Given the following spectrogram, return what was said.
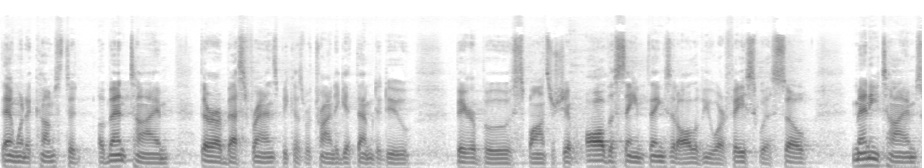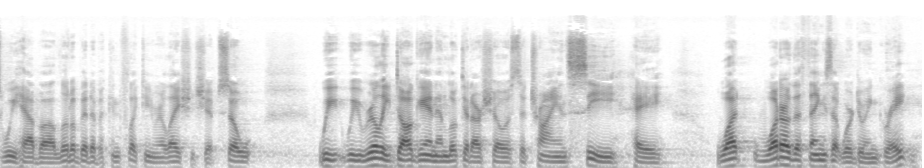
Then, when it comes to event time, they're our best friends because we're trying to get them to do bigger booths, sponsorship, all the same things that all of you are faced with. So, many times we have a little bit of a conflicting relationship. So, we, we really dug in and looked at our shows to try and see hey, what, what are the things that we're doing great?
